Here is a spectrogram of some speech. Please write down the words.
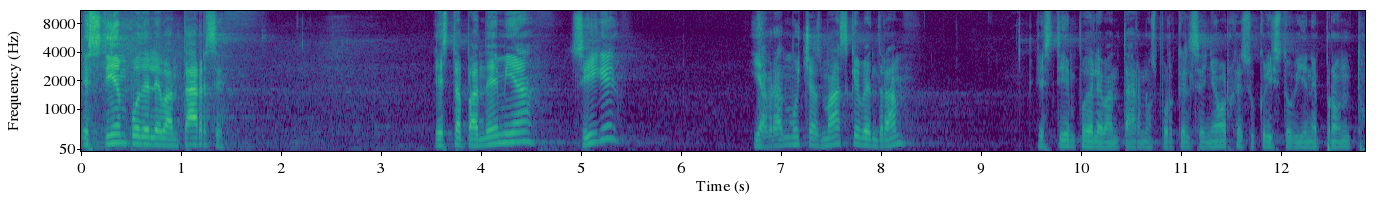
Es tiempo de levantarse. Esta pandemia sigue y habrá muchas más que vendrán. Es tiempo de levantarnos porque el Señor Jesucristo viene pronto.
